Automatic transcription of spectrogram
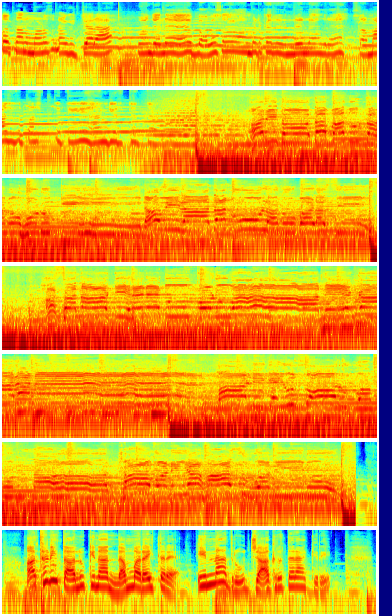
ಬರ್ತದ ನನ್ನ ಮನಸ್ಸಿನಾಗ ವಿಚಾರ. ಒಂದೆಲೆ ಬಾಬಾ ಸಾಹೇಬ್ ಅಂಬೇಡ್ಕರ್ ಇರಲಿಲ್ಲ ಅಂದ್ರೆ ಸಮಾಜದ ಪರಿಸ್ಥಿತಿ ಹಂಗಿರ್ತಿತ್ತು ಹರಿದೋದ ಬದುಕನು ಹುಡುಕಿ ನವಿರಾದ ಅಥಣಿ ತಾಲೂಕಿನ ನಮ್ಮ ರೈತರೇ, ಇನ್ನಾದ್ರೂ ಜಾಗೃತರಾಗಿರಿ.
